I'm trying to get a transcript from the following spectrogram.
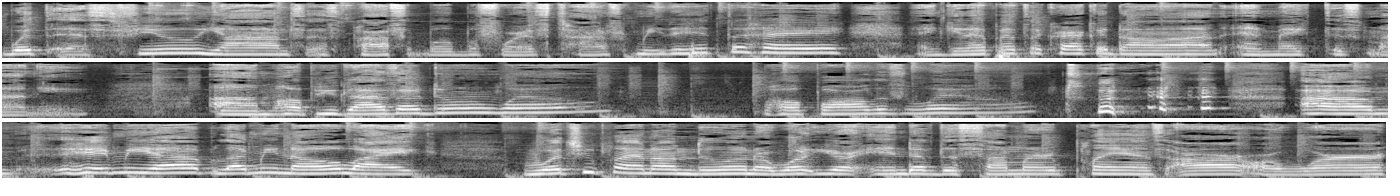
with as few yawns as possible before it's time for me to hit the hay and get up at the crack of dawn and make this money. Um, hope you guys are doing well. Hope all is well. um, hit me up. Let me know, like, what you plan on doing or what your end of the summer plans are or were.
